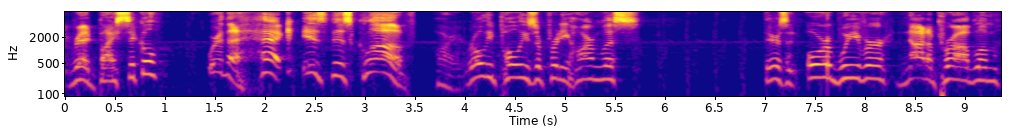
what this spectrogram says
Right, Red Bicycle. Where the heck is this glove? All right, roly polies are pretty harmless. There's an orb weaver, not a problem.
